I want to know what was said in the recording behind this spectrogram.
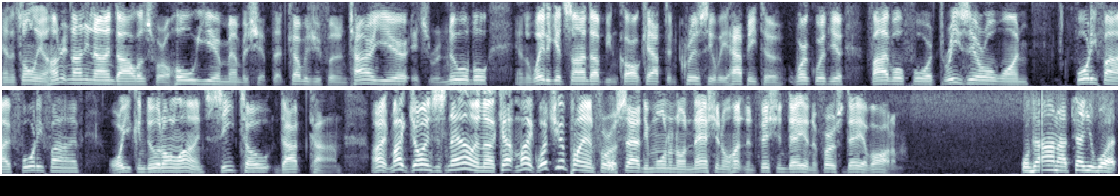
and it's only $199 for a whole year membership that covers you for an entire year. It's renewable, and the way to get signed up, you can call Captain Chris. He'll be happy to work with you. 504 301 4545, or you can do it online, seatow.com. All right, Mike joins us now. And, uh, Captain Mike, what's your plan for a Saturday morning on National Hunting and Fishing Day and the first day of autumn? Well, Don, I tell you what,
